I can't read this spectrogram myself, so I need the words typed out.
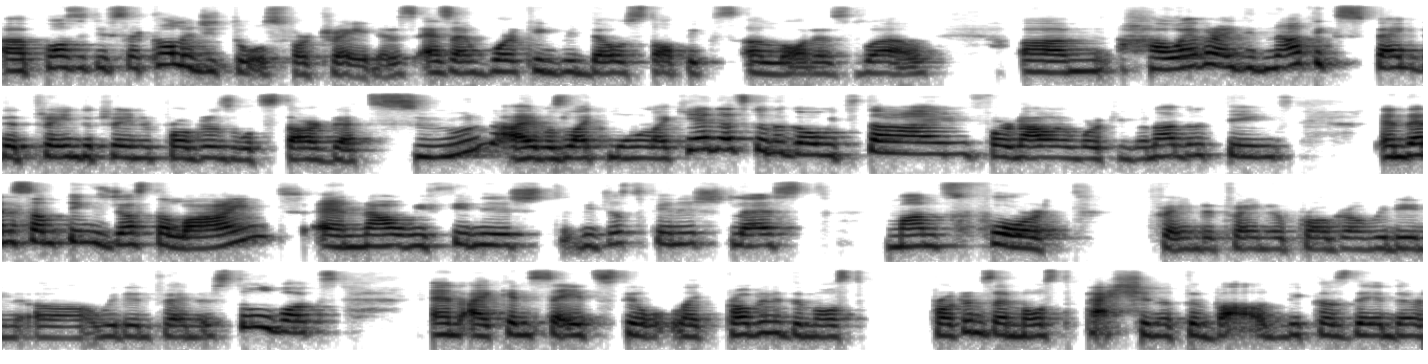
uh, positive psychology tools for trainers, as I'm working with those topics a lot as well. Um, however, I did not expect that train the trainer programs would start that soon. I was like more like, yeah, that's gonna go with time. For now, I'm working on other things and then some things just aligned and now we finished we just finished last month's fourth train the trainer program within uh, within trainers toolbox. And i can say it's still like probably the most programs i'm most passionate about because they, they're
